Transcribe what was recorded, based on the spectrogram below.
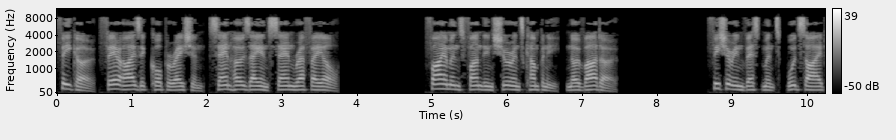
FICO, Fair Isaac Corporation, San Jose and San Rafael. Fireman's Fund Insurance Company, Novato. Fisher Investments, Woodside.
